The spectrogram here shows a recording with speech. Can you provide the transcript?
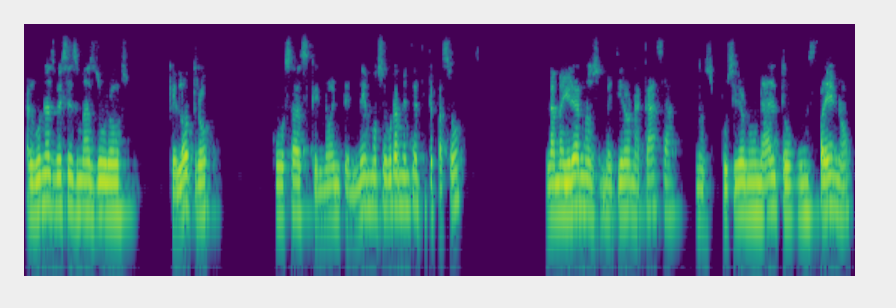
algunas veces más duros que el otro, cosas que no entendemos, seguramente a ti te pasó. La mayoría nos metieron a casa, nos pusieron un alto, un freno,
